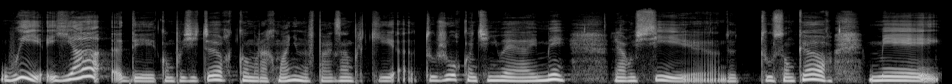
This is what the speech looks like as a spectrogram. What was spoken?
oui, il y a des compositeurs comme Rachmaninov, par exemple, qui toujours continuaient à aimer la Russie de tout son cœur, mais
